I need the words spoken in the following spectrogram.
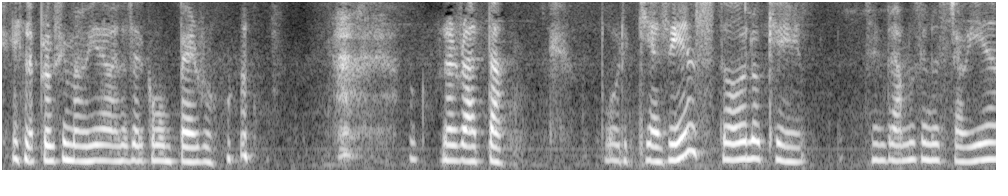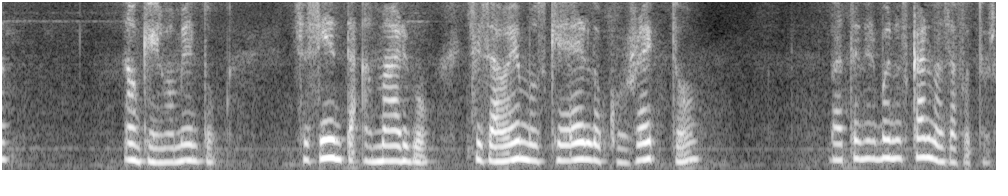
en la próxima vida van a ser como un perro o como una rata. Porque así es todo lo que sembramos en nuestra vida, aunque el momento se sienta amargo, si sabemos que es lo correcto, va a tener buenos karmas a futuro.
